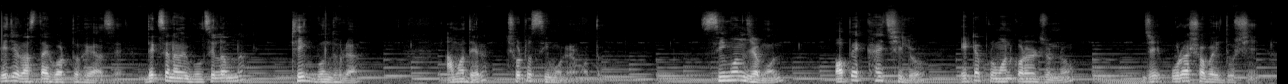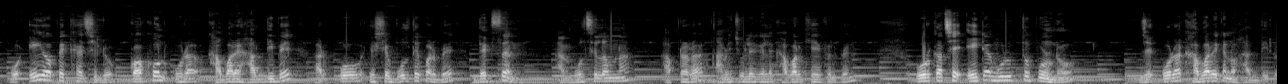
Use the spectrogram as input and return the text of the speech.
এই যে রাস্তায় গর্ত হয়ে আছে। দেখছেন, আমি বলছিলাম না? ঠিক বন্ধুরা, আমাদের ছোট সিমনের মতো। সিমন যেমন অপেক্ষায় ছিল, এটা প্রমাণ করার জন্য যে ওরা সবাই দোষী। ও এই অপেক্ষায় ছিল কখন ওরা খাবারে হাত দিবে আর ও এসে বলতে পারবে, দেখছেন, আমি বলছিলাম না, আপনারা, আমি চলে গেলে খাবার খেয়ে ফেলবেন। ওর কাছে এইটা গুরুত্বপূর্ণ যে ওরা খাবারে কেন হাত দিল।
